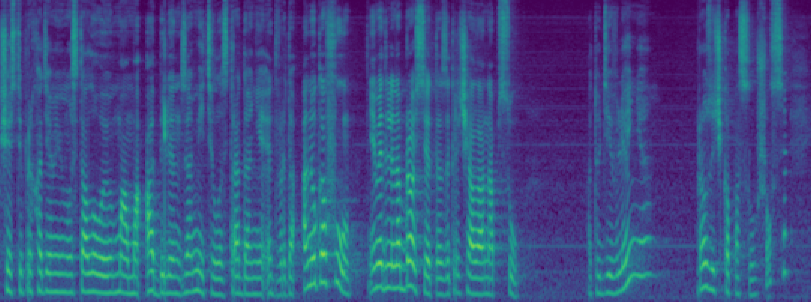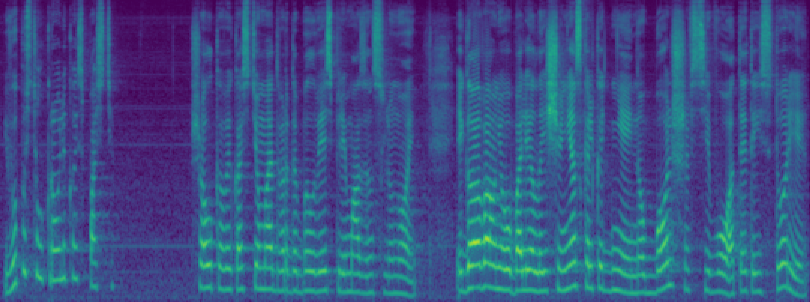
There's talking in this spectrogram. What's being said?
к счастью, проходя мимо столовой, мама Абелин заметила страдания Эдварда. «А ну-ка, фу! Немедленно брось это!» – закричала она псу. От удивления Розочка послушался и выпустил кролика из пасти. Шелковый костюм Эдварда был весь перемазан слюной, и голова у него болела еще несколько дней, но больше всего от этой истории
